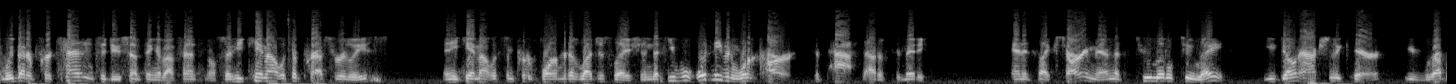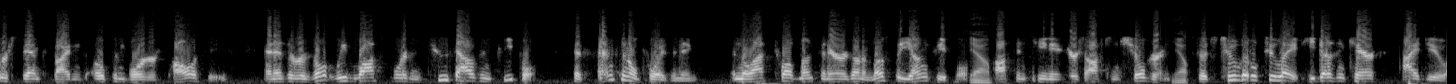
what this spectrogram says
We better pretend to do something about fentanyl. So he came out with a press release, and he came out with some performative legislation that he w- wouldn't even work hard to pass out of committee. And it's like, sorry, man, that's too little, too late. You don't actually care. You've rubber stamped Biden's open borders policies. And as a result, we've lost more than 2,000 people to fentanyl poisoning in the last 12 months in Arizona, mostly young people, Yeah. often teenagers, often children. Yep. So it's too little, too late. He doesn't care. I do.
